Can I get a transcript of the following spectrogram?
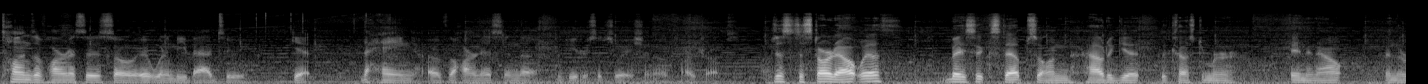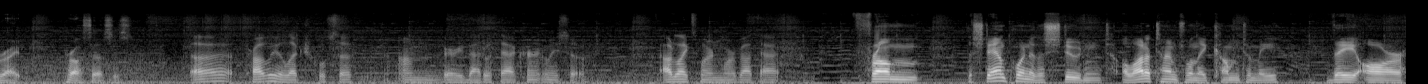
tons of harnesses, so it wouldn't be bad to get the hang of the harness and the computer situation of our trucks. Just to start out with, basic steps on how to get the customer in and out in the right processes. Uh, probably electrical stuff. I'm very bad with that currently, so I'd like to learn more about that. From the standpoint of the student, a lot of times when they come to me, they are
